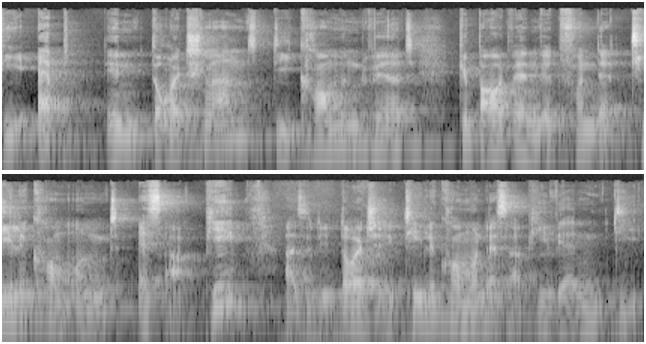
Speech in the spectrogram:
die App in Deutschland, die kommen wird, gebaut werden wird von der Telekom und SAP. Also die Deutsche Telekom und SAP werden die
